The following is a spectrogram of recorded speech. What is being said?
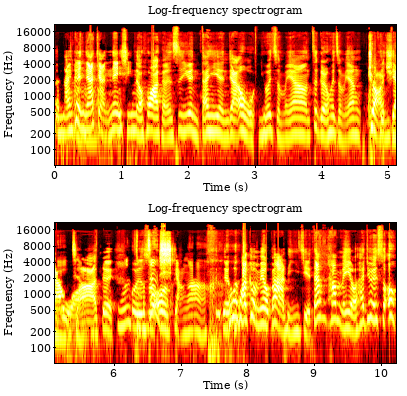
很难跟人家讲内心的话，可能是因为你担心人家哦，你会怎么样？这个人会怎么样评价我啊？对，或者说想啊，对，或者他根本没有办法理解，但是他没有，他就会说哦，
